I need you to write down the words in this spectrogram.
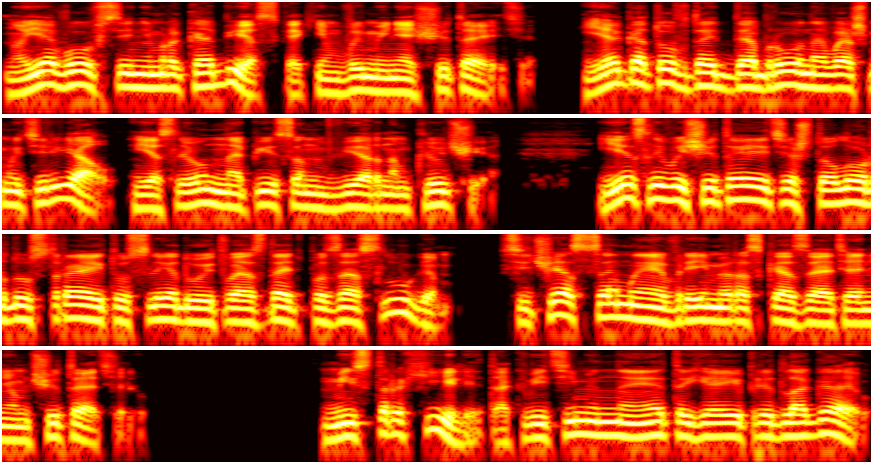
но я вовсе не мракобес, каким вы меня считаете. Я готов дать добро на ваш материал, если он написан в верном ключе. Если вы считаете, что лорду Страйту следует воздать по заслугам, сейчас самое время рассказать о нем читателю. Мистер Хилли, так ведь именно это я и предлагаю.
